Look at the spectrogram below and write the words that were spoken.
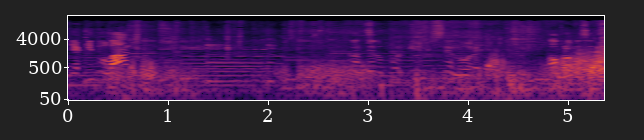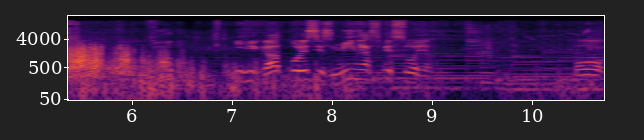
E aqui do lado, um canteiro todinho de cenoura. Ó para vocês tudo irrigado por esses mini aspersões, ó. Por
